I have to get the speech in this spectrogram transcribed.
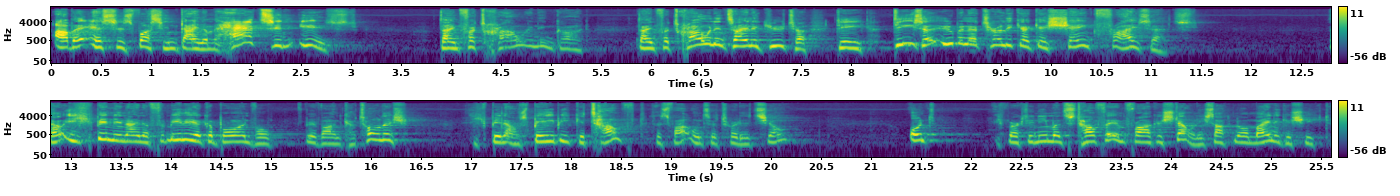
Aber es ist, was in deinem Herzen ist, dein Vertrauen in Gott, dein Vertrauen in seine Güter, die dieser übernatürliche Geschenk freisetzt. Now, ich bin in einer Familie geboren, wo wir waren katholisch. Ich bin als Baby getauft. Das war unsere Tradition. Und ich möchte niemands Taufe in Frage stellen. Ich sage nur meine Geschichte.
